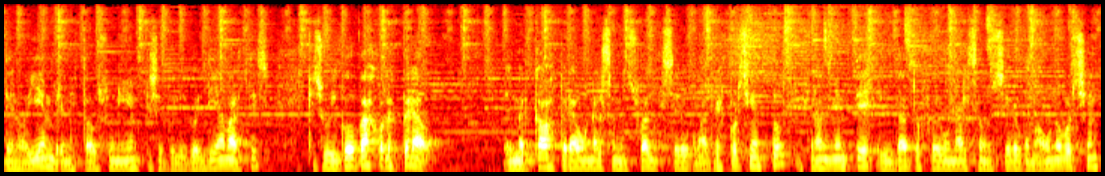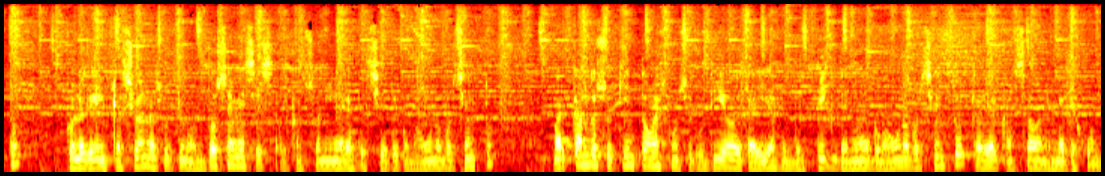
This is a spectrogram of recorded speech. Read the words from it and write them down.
de noviembre en Estados Unidos que se publicó el día martes, que se ubicó bajo lo esperado. El mercado esperaba un alza mensual de 0,3% y finalmente el dato fue un alza de un 0,1%, con lo que la inflación en los últimos 12 meses alcanzó niveles de 7,1%, marcando su quinto mes consecutivo de caídas desde el pic de 9,1% que había alcanzado en el mes de junio.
